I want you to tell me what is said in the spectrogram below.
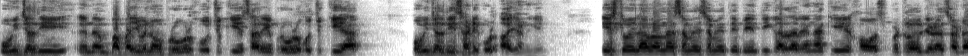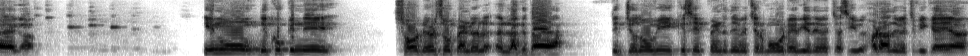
ਉਹ ਵੀ ਜਲਦੀ, ਇਹਨਾਂ ਬਾਬਾ ਜੀ ਵੱਲੋਂ ਅਪਰੂਵਲ ਹੋ ਚੁੱਕੀ ਹੈ, ਸਾਰੇ ਅਪਰੂਵਲ ਹੋ ਚੁੱਕੀ ਆ। ਉਹ ਵੀ ਜਲਦੀ ਸਾਡੇ ਕੋਲ ਆ ਜਾਣਗੇ। ਇਸ ਤੋਂ ਇਲਾਵਾ ਮੈਂ ਸਮੇਂ-ਸਮੇਂ ਤੇ ਬੇਨਤੀ ਕਰਦਾ ਰਹਿਣਾ ਕਿ ਇਹ ਹਸਪੀਟਲ ਜਿਹੜਾ ਸਾਡਾ ਹੈਗਾ, ਇਹਨੂੰ ਦੇਖੋ ਕਿੰਨੇ 100 150 ਪਿੰਡ ਲੱਗਦਾ ਆ। ਤੇ ਜਦੋਂ ਵੀ ਕਿਸੇ ਪਿੰਡ ਦੇ ਵਿੱਚ ਰਿਮੋਟ ਏਰੀਆ ਦੇ ਵਿੱਚ ਅਸੀਂ ਹੜ੍ਹਾਂ ਦੇ ਵਿੱਚ ਵੀ ਗਏ ਆ,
